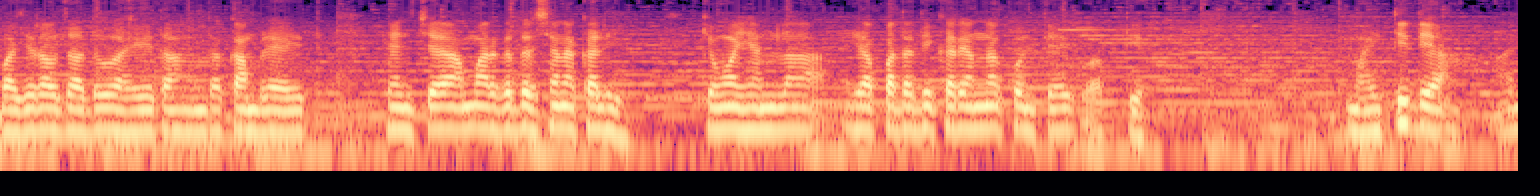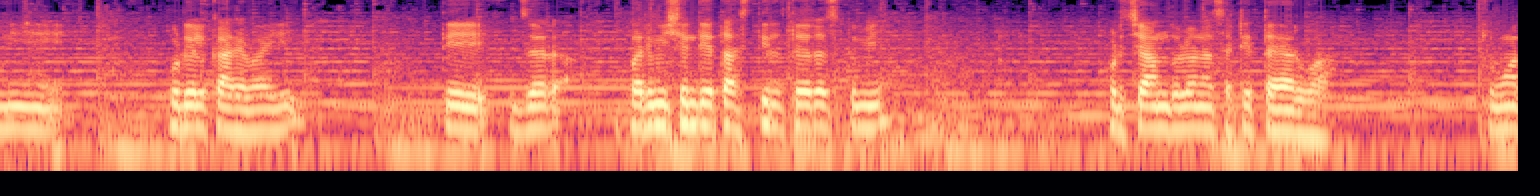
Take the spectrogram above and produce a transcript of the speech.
बाजीराव जाधव आहेत आनंद कांबळे आहेत. यांच्या मार्गदर्शनाखाली किंवा ह्यांना या पदाधिकाऱ्यांना कोणत्याही बाबतीत माहिती द्या आणि पुढील कार्यवाही ते जर परमिशन देत असतील तरच तुम्ही पुढच्या आंदोलनासाठी तयार व्हा. किंवा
